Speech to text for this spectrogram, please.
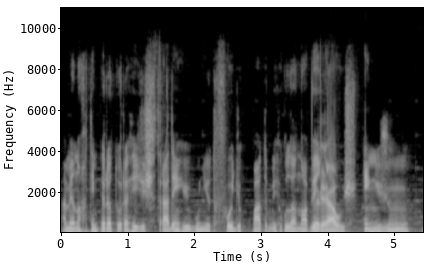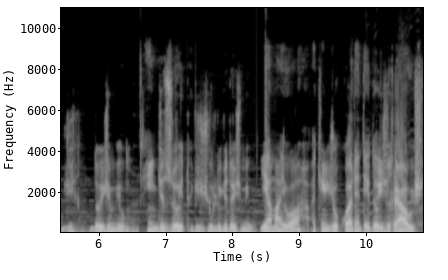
a menor temperatura registrada em Rio Bonito foi de 4,9 graus em junho de 2000, em 18 de julho de 2000, e a maior atingiu 42 graus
